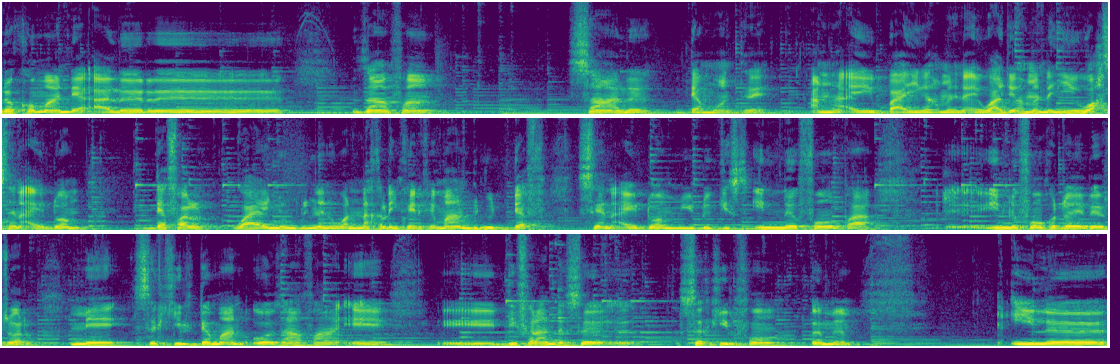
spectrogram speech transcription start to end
recommander à leurs euh, enfants sans le démontrer. Am na ay baay yi nga xamante ne ay waajur yoo xam ne dañuy wax seen ay doom defal waaye ñoom duñ leen wan naka lañ koy defee. Maanaam duñu def seen ay doom yi du gis. Ils ne font pas ils ne font que donner des ordres. Mais ce qu'ils demandent aux enfants est différent de ce ce qu'ils font eux-mêmes. Ils euh,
